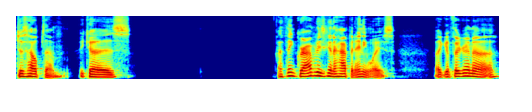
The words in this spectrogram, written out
just help them because I think gravity's going to happen anyways. Like if they're going to,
